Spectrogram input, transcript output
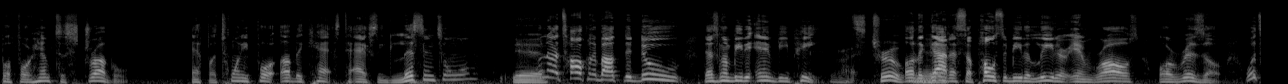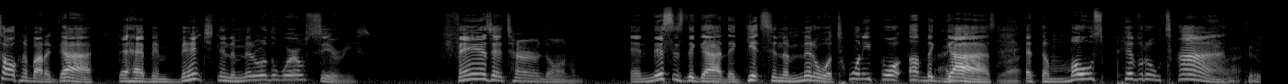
but for him to struggle and for 24 other cats to actually listen to him, Yeah. we're not talking about the dude that's going to be the MVP It's true. or the Yeah. guy that's supposed to be the leader in Ross or Rizzo. We're talking about a guy that had been benched in the middle of the World Series. Fans had turned on him. And this is the guy that gets in the middle of 24 other guys Right. at the most pivotal time Dude.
